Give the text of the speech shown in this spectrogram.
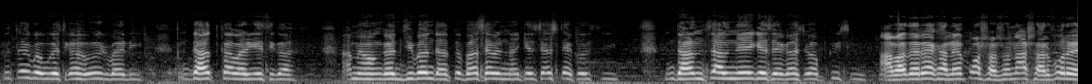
পুতের বাবু গেছে গা হুর বাড়ি। দাঁত খাবার গেছে গা আমি হঙ্গার জীবন দাঁত বাঁচাবেন নাকি চেষ্টা করছি। ধান চাল নিয়ে গেছে গা সব কিছু আমাদের এখানে প্রশাসন আসার পরে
